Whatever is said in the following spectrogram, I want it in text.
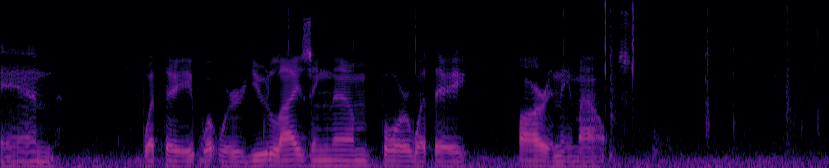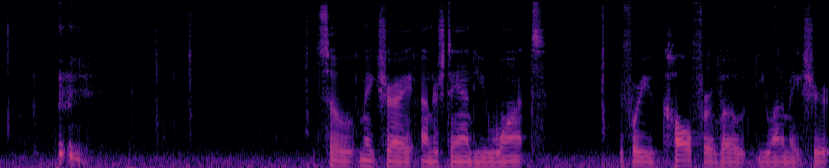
and what they, what we're utilizing them for, what they are in the amounts. So make sure I understand, you want, before you call for a vote, you want to make sure.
